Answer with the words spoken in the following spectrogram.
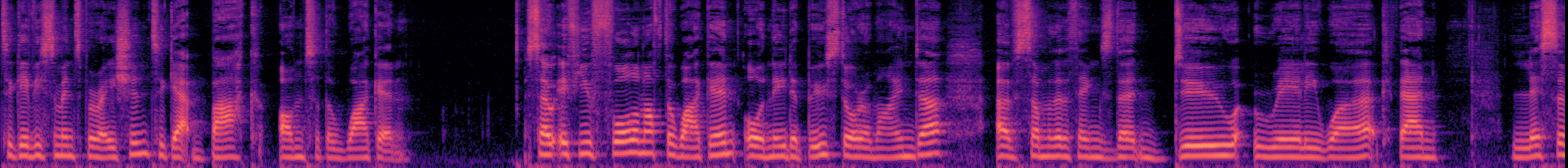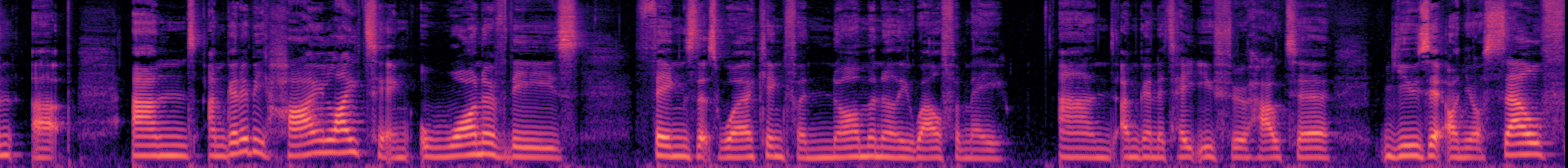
to give you some inspiration to get back onto the wagon. So, if you've fallen off the wagon or need a boost or reminder of some of the things that do really work, then listen up. And I'm going to be highlighting one of these things that's working phenomenally well for me. And I'm going to take you through how to use it on yourself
